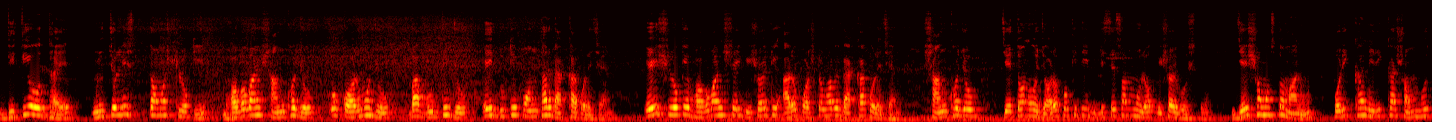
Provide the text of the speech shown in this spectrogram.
দ্বিতীয় অধ্যায়ের উনচল্লিশতম শ্লোকে ভগবান সাংখ্যযোগ ও কর্মযোগ বা বুদ্ধিযোগ এই দুটি পন্থার ব্যাখ্যা করেছেন। এই শ্লোকে ভগবান সেই বিষয়টি আরও স্পষ্টভাবে ব্যাখ্যা করেছেন। সাংখ্যযোগ, চেতন ও জড় প্রকৃতির বিশ্লেষণমূলক বিষয়বস্তু। যে সমস্ত মানুষ পরীক্ষা নিরীক্ষা সম্ভূত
